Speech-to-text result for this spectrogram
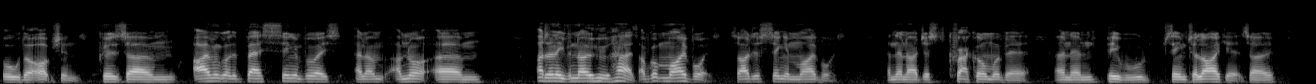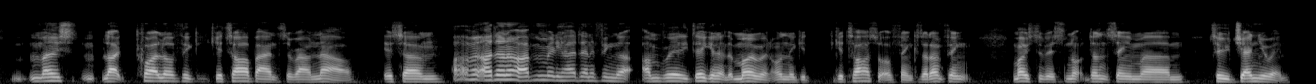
all the options because um, I haven't got the best singing voice and I'm I'm not um, I don't even know who has. I've got my voice, so I just sing in my voice, and then I just crack on with it, and then people seem to like it. So most like quite a lot of the guitar bands around now it's um I, I don't know I haven't really heard anything that I'm really digging at the moment on the gu- guitar sort of thing because I don't think most of it's not doesn't seem um too genuine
